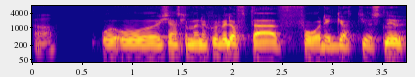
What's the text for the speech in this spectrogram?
Ja. Och, och känslomänniskor vill ofta få det gött just nu.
